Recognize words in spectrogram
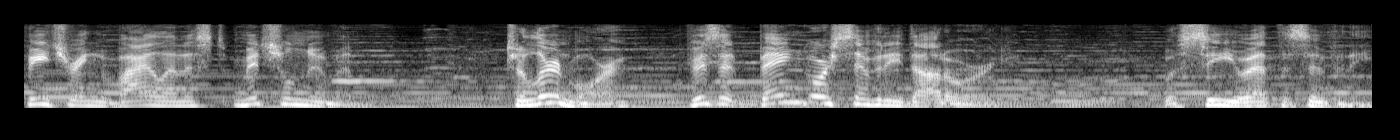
featuring violinist Mitchell Newman. To learn more, visit bangorsymphony.org. We'll see you at the Symphony.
